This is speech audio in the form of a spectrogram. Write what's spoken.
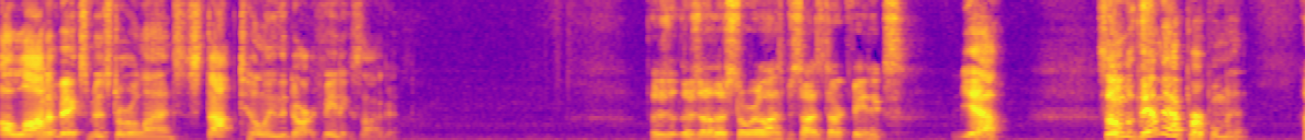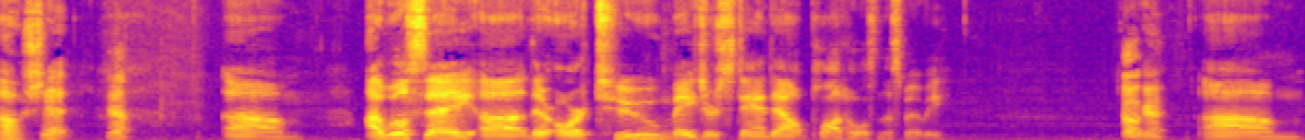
a lot of x-men storylines stop telling the dark phoenix saga There's, there's other storylines besides Dark Phoenix. yeah some of them have purple men Oh shit. yeah Um, I will say uh, there are two major standout plot holes in this movie. okay Um,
